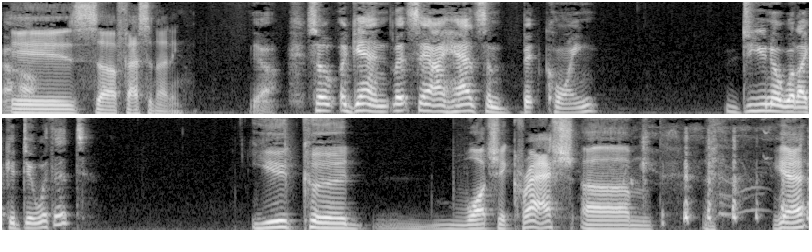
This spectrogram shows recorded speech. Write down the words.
Uh-huh. is uh, fascinating. Yeah. So again, let's say I had some Bitcoin. Do you know what I could do with it? You could watch it crash. Um, yeah,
